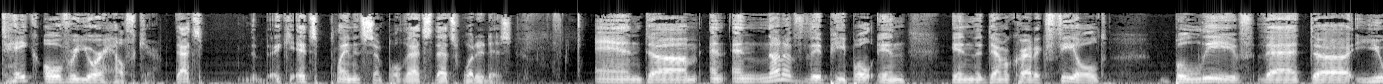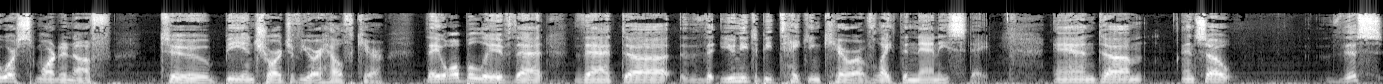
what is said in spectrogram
take over your health care. That's it's plain and simple. That's that's what it is. And um, and and none of the people in in the Democratic field believe that uh, you are smart enough to be in charge of your health care. They all believe that that uh, that you need to be taken care of, like the nanny state, and um, and so this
